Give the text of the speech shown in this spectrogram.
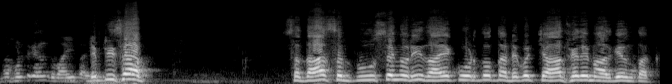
ਮੈਂ ਹੁਣ ਤੱਕ ਇਹਨੂੰ ਦਵਾਈ ਪਾਈ ਡਿਪਟੀ ਸਾਹਿਬ, ਸਰਦਾਰ ਸੰਪੂਰ ਸਿੰਘ ਹੋਰੀ ਰਾਏਕੋਟ ਤੋਂ ਤੁਹਾਡੇ ਕੋਲ ਚਾਰ ਫੇਰੇ ਮਾਰ ਗਏ ਹੁਣ ਤੱਕ।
